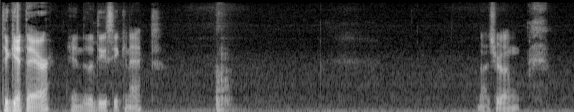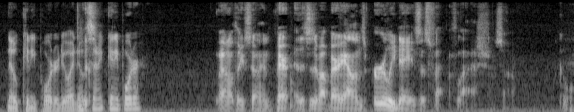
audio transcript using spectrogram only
to get there into the DC Connect. Not sure. I'm no Kenny Porter. Do I know This- Kenny, Kenny Porter? I don't think so. And Bar- this is about Barry Allen's early days as Fa- Flash. So Cool.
